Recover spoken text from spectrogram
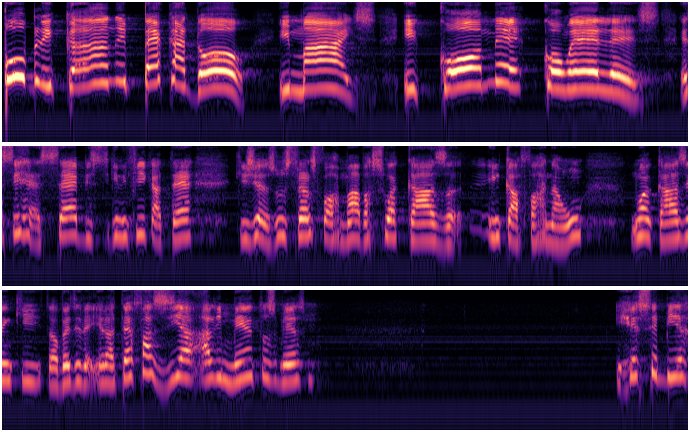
publicano e pecador e mais, e come com eles. Esse recebe significa até que Jesus transformava a sua casa em Cafarnaum numa casa em que talvez ele, ele até fazia alimentos mesmo. E recebia,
